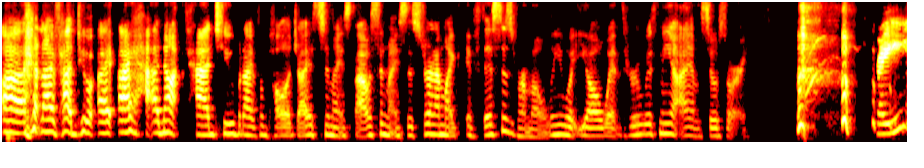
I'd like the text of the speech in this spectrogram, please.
Uh, and I've had to, I, I had not had to, but I've apologized to my spouse and my sister. And I'm like, if this is remotely what y'all went through with me, I am so sorry right?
